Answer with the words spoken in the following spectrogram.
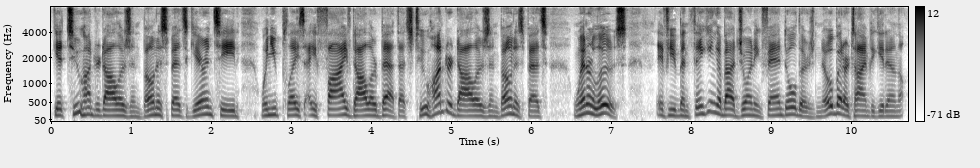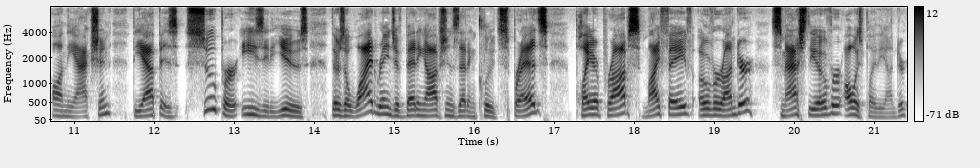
get $200 in bonus bets guaranteed when you place a $5 bet. That's $200 in bonus bets, win or lose. If you've been thinking about joining FanDuel, there's no better time to get in on the action. The app is super easy to use. There's a wide range of betting options that include spreads, player props, my fave, over under, smash the over, always play the under,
